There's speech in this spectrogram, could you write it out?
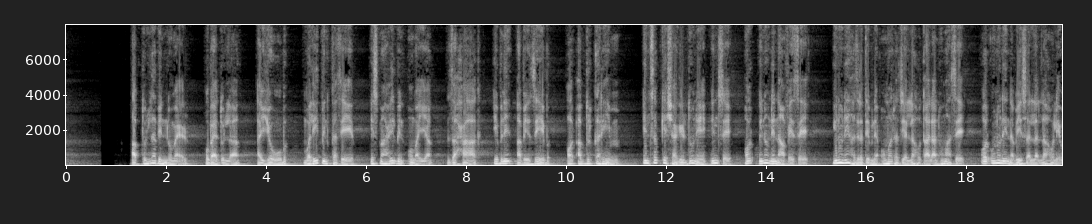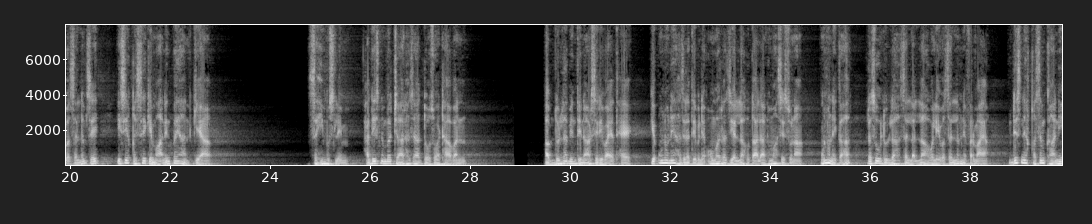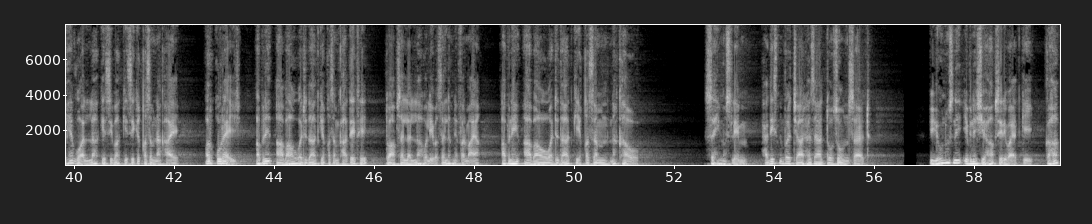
عبداللہ بن نمیر عبید اللہ ایوب، ولید بن کثیر اسماعیل بن امیہ زحاق ابن ابی زیب اور عبد الکریم ان سب کے شاگردوں نے ان سے اور انہوں نے نافع سے۔ انہوں نے حضرت ابن عمر رضی اللہ تعالیٰ عنہما سے اور انہوں نے نبی صلی اللہ علیہ وسلم سے اسی قصے کے مانند بیان کیا۔ صحیح مسلم، حدیث نمبر چار ہزار دو سو اٹھاون۔ عبداللہ بن دینار سے روایت ہے کہ انہوں نے حضرت ابن عمر رضی اللہ تعالیٰ عنہما سے سنا۔ انہوں نے کہا رسول اللہ صلی اللہ علیہ وسلم نے فرمایا، جس نے قسم کھانی ہے وہ اللہ کے سوا کسی کی قسم نہ کھائے۔ اور قریش اپنے آبا و اجداد کی قسم کھاتے تھے تو آپ صلی اللہ علیہ وسلم نے فرمایا، اپنے آبا و اجداد کی قسم نہ کھاؤ۔ صحیح مسلم، حدیث نمبر چار ہزار دو سو انسٹھ۔ یونس نے ابن شہاب سے روایت کی، کہا،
